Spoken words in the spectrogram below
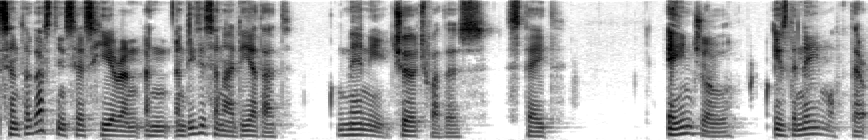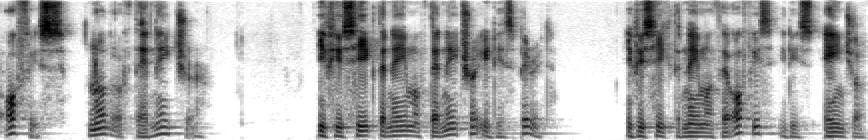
St. Augustine says here, and, and, and this is an idea that many church fathers state angel is the name of their office, not of their nature. If you seek the name of their nature, it is spirit. If you seek the name of their office, it is angel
